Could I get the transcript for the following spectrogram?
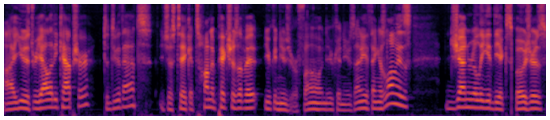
I used reality capture to do that. You just take a ton of pictures of it. You can use your phone, you can use anything. As long as generally the exposure is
